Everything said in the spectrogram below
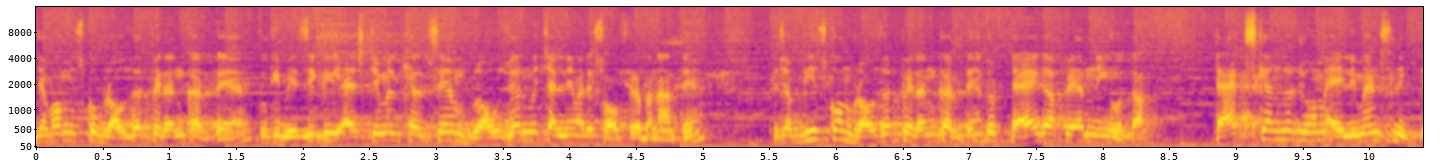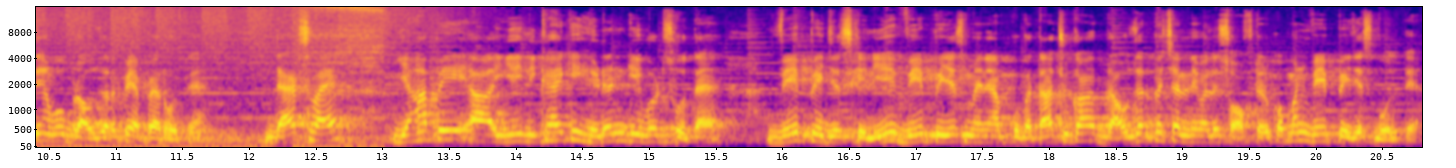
जब हम इसको ब्राउज़र पे रन करते हैं, क्योंकि बेसिकली एस एच की हेल्प से हम ब्राउज़र में चलने वाले सॉफ्टवेयर बनाते हैं। तो जब भी इसको हम ब्राउज़र पे रन करते हैं तो टैग अपेयर नहीं होता। टैग्स के अंदर जो हम एलिमेंट्स लिखते हैं, वो ब्राउज़र पे अपेयर होते हैं। दैट्स वाई यहाँ पे ये लिखा है कि हिडन कीवर्ड्स होता है वेब पेजेस के लिए। वेब पेजेस मैंने आपको बता चुका है। ब्राउज़र पे चलने वाले सॉफ्टवेयर को अपन वेब पेजेस बोलते हैं।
